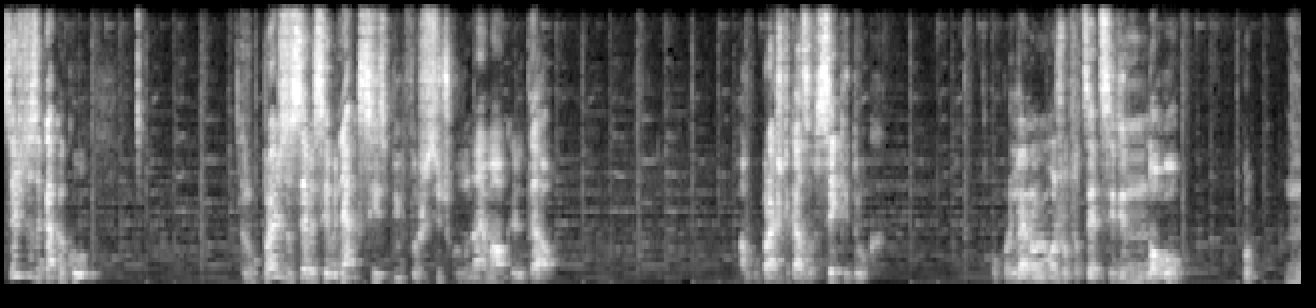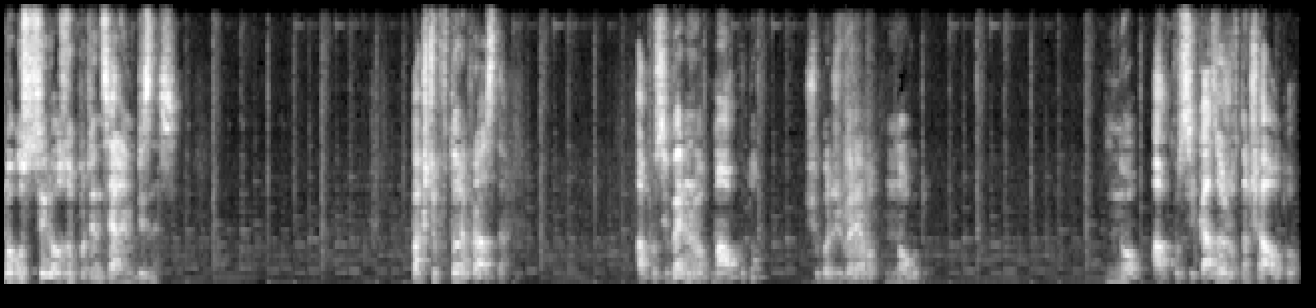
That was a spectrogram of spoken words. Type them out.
Сеща се как ако като го правиш за себе си, някак си изпипваш всичко до най-малкия детайл. Ако го правиш така за всеки друг, определено имаш в ръцете си един много, много сериозно потенциален бизнес. Пак ще повторя фразата. Ако си верен в малкото, ще бъдеш верен в многото. Но ако си казваш в началото,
